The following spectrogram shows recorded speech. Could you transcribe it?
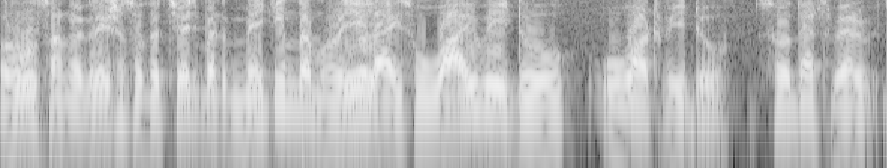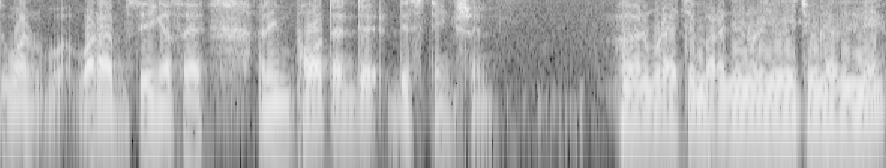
rules and regulations of the church, but making them realize why we do what we do. So that's where the one, what I'm seeing as a, an important distinction. ബഹുമാനപ്പെട്ട അച്ഛൻ പറഞ്ഞതിനോട്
